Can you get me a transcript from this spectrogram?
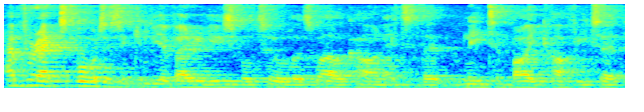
And for exporters, it can be a very useful tool as well, can't it? That need to buy coffee to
